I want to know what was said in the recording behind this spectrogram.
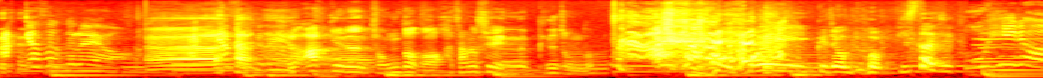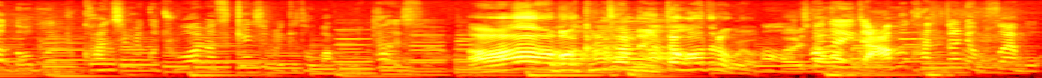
아껴서 그래요. 아... 아껴서 그 그래요. 아끼는 정도가 화장실에 있는 그 정도? 거의 그 정도 비슷하지. 오히려 너무 관심 있고 좋아하면 스킨십을 이렇게 더 막 못하겠어요. 아, 막 그런 사람들 있다고 하더라고요. 어, 아, 있다고 저는 이제. 아무 관전이 없어야 뭐,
